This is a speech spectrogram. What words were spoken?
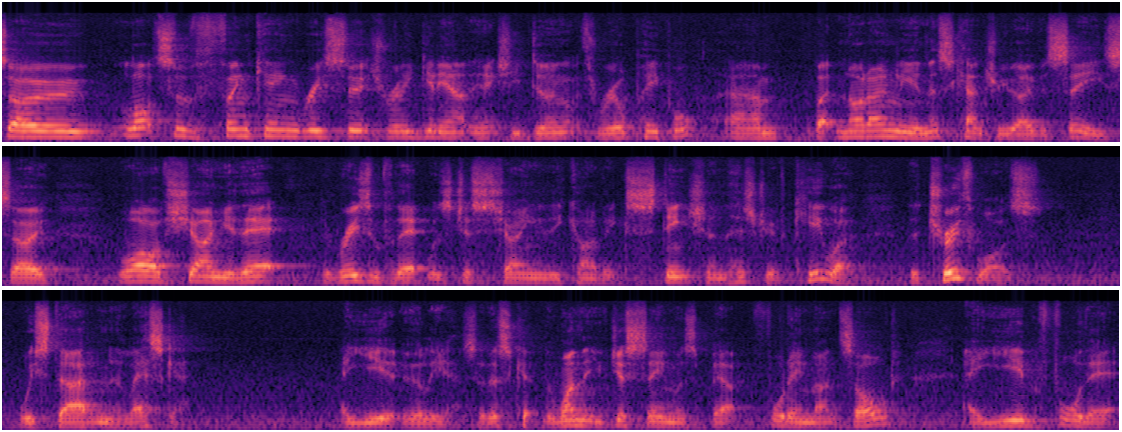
So lots of thinking, research, really getting out there and actually doing it with real people, um, but not only in this country, overseas. So while I've shown you that, the reason for that was just showing you the kind of extension in the history of Kiwa. The truth was, we started in Alaska a year earlier. So this, the one that you've just seen was about 14 months old. A year before that,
